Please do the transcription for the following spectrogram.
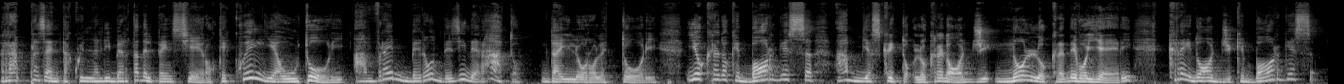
rappresenta quella libertà del pensiero che quegli autori avrebbero desiderato dai loro lettori. Io credo che Borges abbia scritto, lo credo oggi, non lo credevo ieri, credo oggi che Borges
